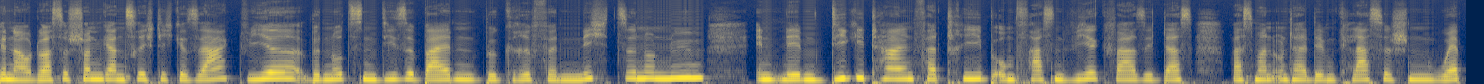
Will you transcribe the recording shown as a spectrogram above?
Genau, du hast es schon ganz richtig gesagt. Wir benutzen diese beiden Begriffe nicht synonym. In dem digitalen Vertrieb umfassen wir quasi das, was man unter dem klassischen Web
